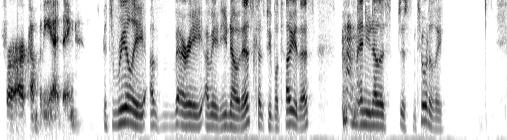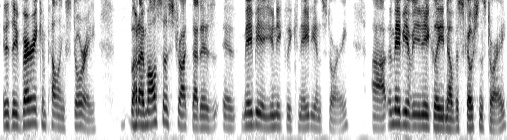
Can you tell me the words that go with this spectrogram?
for our company i think. It's really a very i mean you know this because people tell you this and you know this just intuitively. It is a very compelling story but i'm also struck that is, is maybe a uniquely canadian story uh, maybe a uniquely nova scotian story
